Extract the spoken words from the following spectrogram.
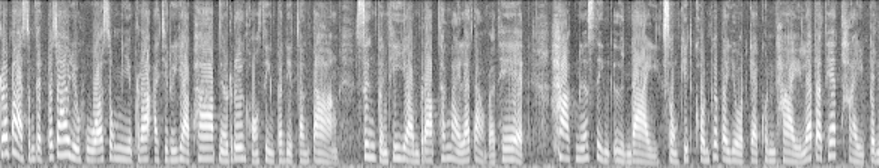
พระบาทสมเด็จพระเจ้าอยู่หัวทรงมีพระอัจฉริยภาพในเรื่องของสิ่งประดิษฐ์ต่างๆ ซึ่งเป็นที่ยอมรับทั้งในและต่างประเทศ หากเนื้อสิ่งอื่นใดทรงคิดค้นเพื่อประโยชน์แก่คนไทยและประเทศไทยเป็น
